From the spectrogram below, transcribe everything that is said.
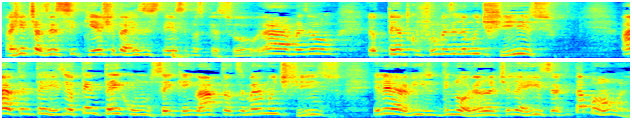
A gente às vezes se queixa da resistência das pessoas. Ah, mas eu, eu tento com o Flu, mas ele é muito difícil. Ah, eu tentei isso, eu tentei com não sei quem lá, mas é muito difícil. Ele é ignorante, ele é isso, aqui tá bom.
